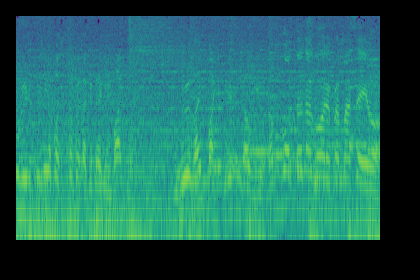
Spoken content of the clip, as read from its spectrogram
O rio precisa passar aqui, aqui embaixo, ó. O rio é lá embaixo, podia zingar o rio. Estamos voltando agora para Maceió.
